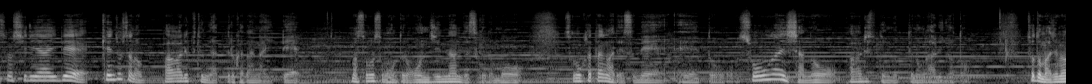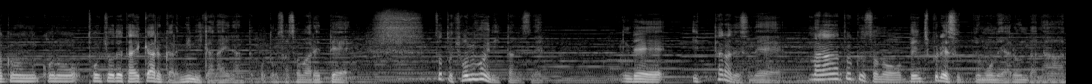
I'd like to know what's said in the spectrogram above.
私の知り合いで健常者のパワーリフティングやってる方がいて、まあ、その人も本当に恩人なんですけどもその方がですね、えーと障害者のパワーリフティングっていうのがあるよと。ちょっと真島君この東京で大会あるから見に行かないなんてことを誘われてちょっと興味本位で行ったんですね。で行ったらですねまあなんとなくそのベンチプレスっていうものをやるんだなっ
